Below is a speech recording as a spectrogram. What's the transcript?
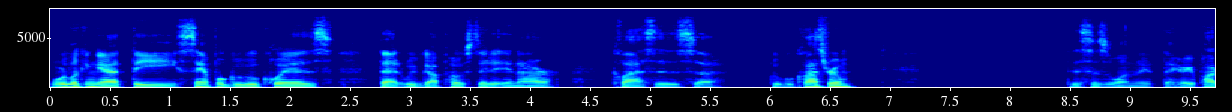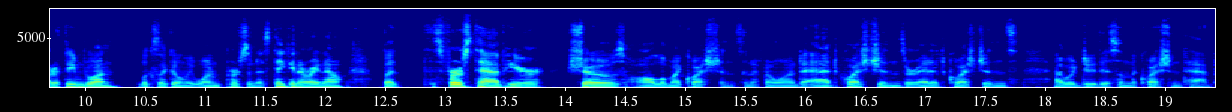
we're looking at the sample Google quiz that we've got posted in our classes uh, Google Classroom. This is one, the Harry Potter themed one. Looks like only one person has taken it right now, but this first tab here shows all of my questions. And if I wanted to add questions or edit questions, I would do this on the question tab.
